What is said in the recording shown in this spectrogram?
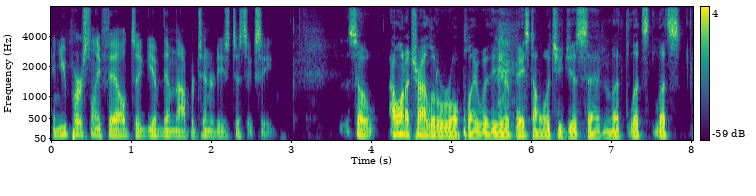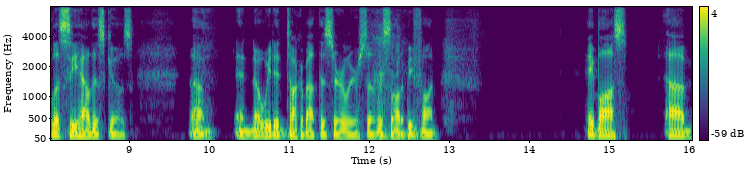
and you personally failed to give them the opportunities to succeed. So I want to try a little role play with you here, based on what you just said, and let let's let's let's see how this goes. Um, and no, we didn't talk about this earlier, so this ought to be fun. Hey, boss, um,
